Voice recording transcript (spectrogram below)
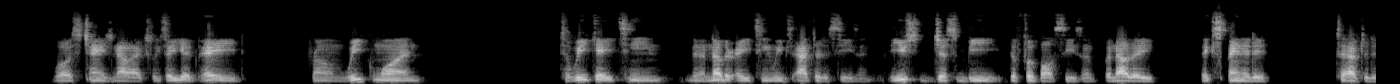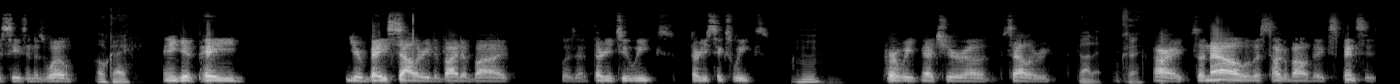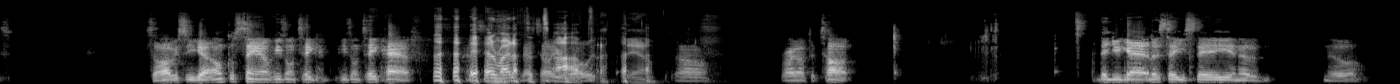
Well, it's changed now actually. So you get paid from week one to week eighteen, then another eighteen weeks after the season. It used to just be the football season, but now they expanded it to after the season as well Okay. and you get paid your base salary divided by was that 32 weeks 36 weeks hmm per week that's your uh, salary Got it. Okay. all right so now let's talk about the expenses so obviously you got uncle sam. He's gonna take he's gonna take half. That's- right off the how top. it. Damn. uh, right off the top. Then you got let's say you stay in a you know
